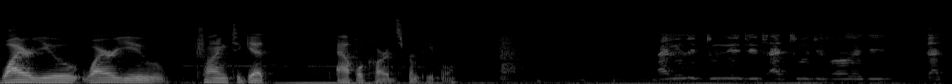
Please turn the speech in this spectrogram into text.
Why are you why are you trying to get Apple cards from people? I really do need it. I told you already that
